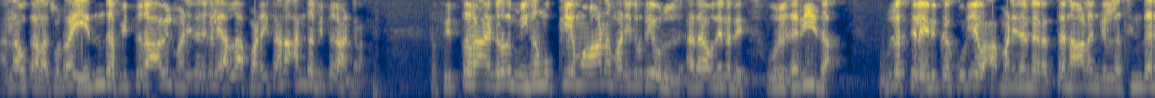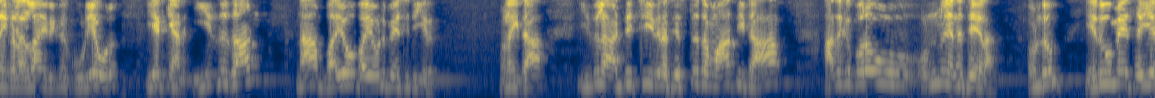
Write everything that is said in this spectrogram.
அல்லாஹ் தாலா சொல்ற எந்த ஃபித்ராவில் மனிதர்களை அல்லாஹ் படைத்தானோ அந்த ஃபித்ரான்றான். இந்த ஃபித்ரான்றது மிக முக்கியமான மனிதனுடைய ஒரு அதாவது என்னது? ஒரு ஹரீசா உள்ளத்தில் இருக்கக்கூடிய மனிதனுடைய ரத்த நாளங்கள்ல சிந்தனைகள் எல்லாம் இருக்கக்கூடிய ஒரு இயற்கையான. இதுதான் நான் பயோ பயோன்னு பேசிட்டு இருக்கிறேன் விளங்கிட்டா இதுல அடிச்சு இதுல சிஸ்டத்தை மாத்திட்டா அதுக்கு பிறகு ஒன்றும் என்ன செய்யலாம்? ஒன்றும் எதுவுமே செய்ய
